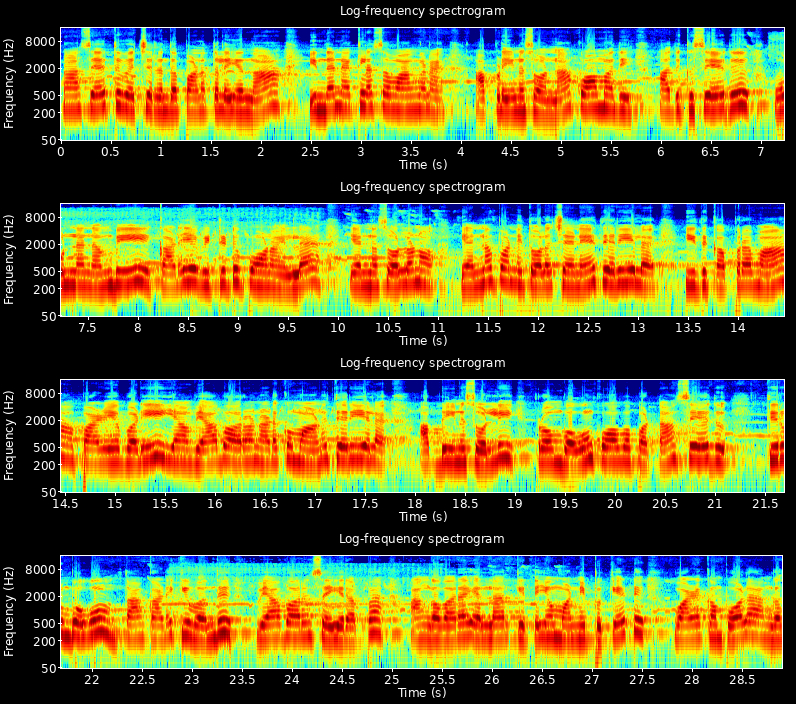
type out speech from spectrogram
நான் சேர்த்து வச்சிருந்த பணத்துலையும் தான் இந்த நெக்லஸை வாங்கினேன் அப்படின்னு சொன்னால் கோமதி அதுக்கு சேது உன்னை நம்பி கடையை விட்டுட்டு போனேன் இல்லை? என்ன சொல்லணும்? என்ன பண்ணி தொலைச்சேனே தெரியல. இதுக்கப்புறமா பழையபடி என் வியாபாரம் நடக்குமான்னு தெரியல அப்படின்னு சொல்லி ரொம்பவும் கோபப்பட்டான் சேது. திரும்பவும் தான் கடைக்கு வந்து வியாபாரம் செய்கிறப்ப அங்கே வர எல்லார்கிட்டேயும் மன்னிப்பு கேட்டு வழக்கம் போல் அங்கே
